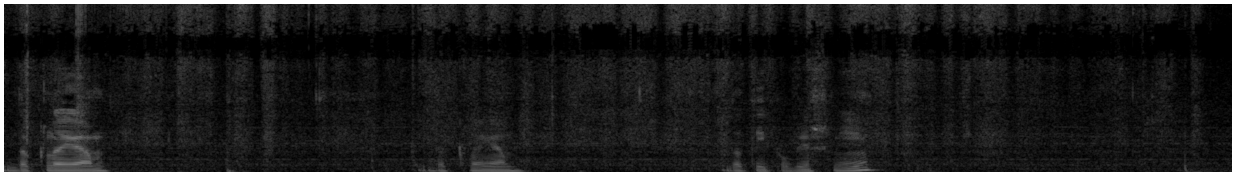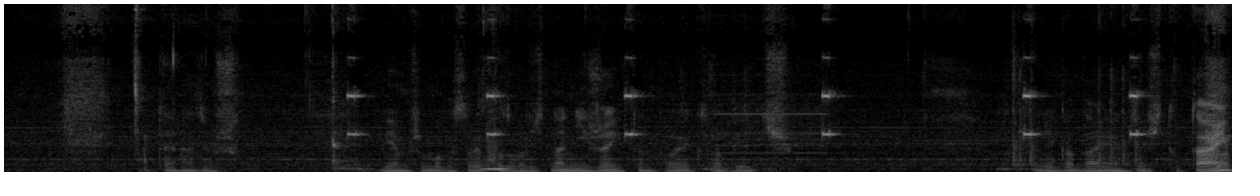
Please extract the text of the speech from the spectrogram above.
doklejam. Doklejam do tej powierzchni. A teraz już wiem, że mogę sobie pozwolić na niżej ten projekt zrobić. Nie go daję gdzieś tutaj.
